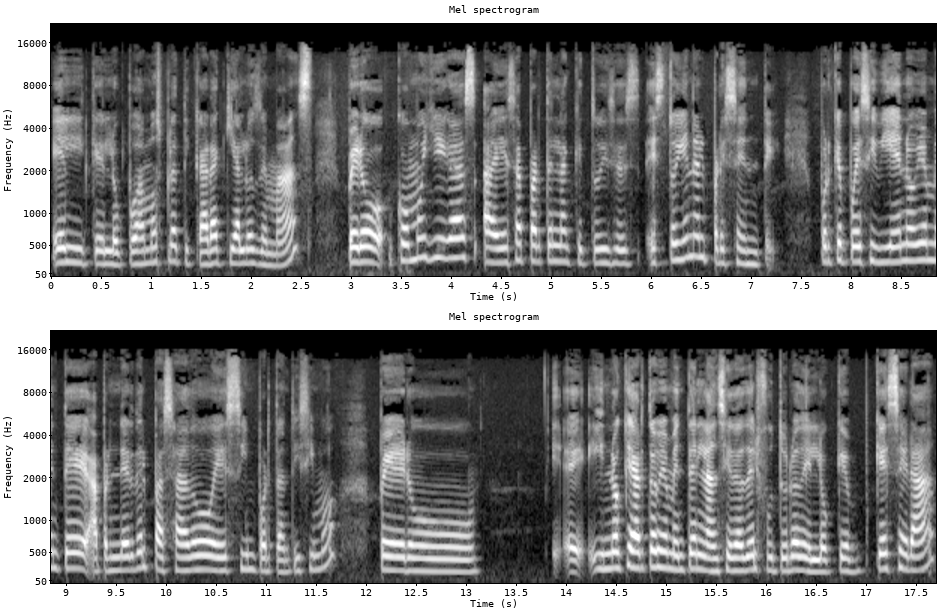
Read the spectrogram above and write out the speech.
el que lo podamos platicar aquí a los demás, pero ¿cómo llegas a esa parte en la que tú dices, estoy en el presente? Porque pues si bien obviamente aprender del pasado es importantísimo, pero eh, y no quedarte obviamente en la ansiedad del futuro de lo que será,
